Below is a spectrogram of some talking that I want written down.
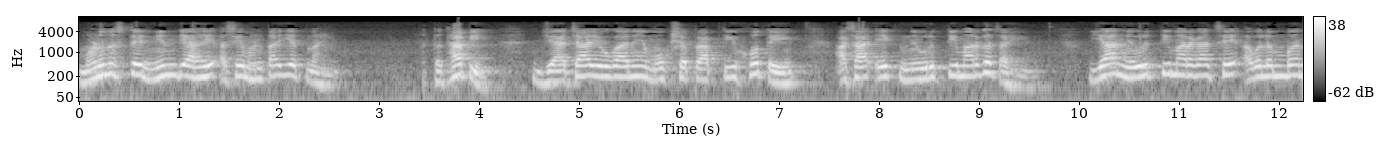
म्हणूनच ते निंद्य आहे असे म्हणता येत नाही. तथापि ज्याच्या योगाने मोक्षप्राप्ती होते असा एक निवृत्ती मार्गच आहे. या निवृत्ती मार्गाचे अवलंबन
